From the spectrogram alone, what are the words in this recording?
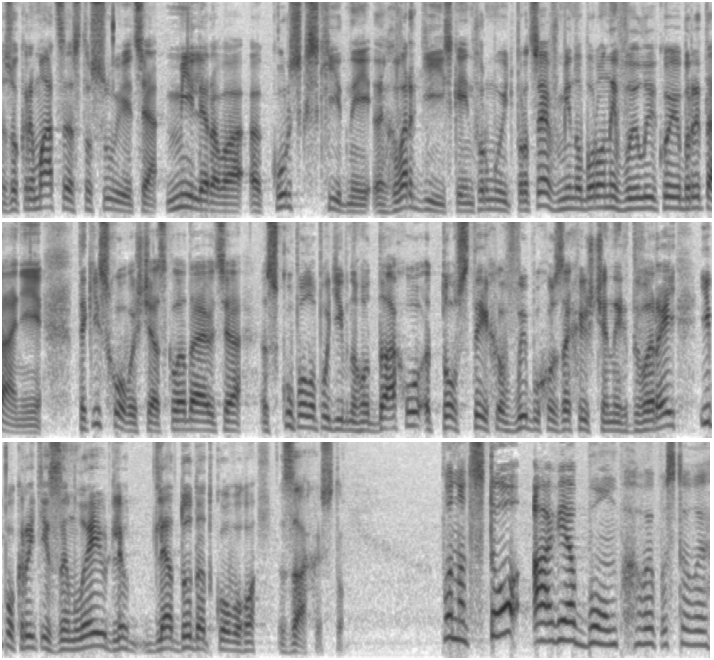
Зокрема, це стосується Міллерова, е, Курськ Східний, Гвардійська. Інформують про це в Міноборони Великої Британії. Такі сховища складаються з куполоподібного даху, товстих вибухозахищених дверей і покриті землею для, для додаткового захисту. Понад 100 авіабомб випустили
